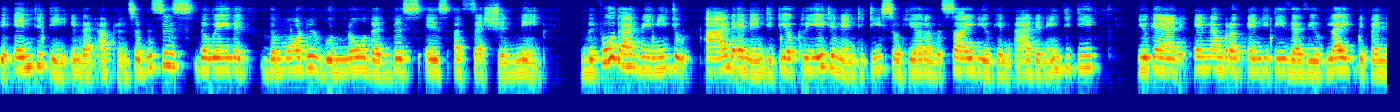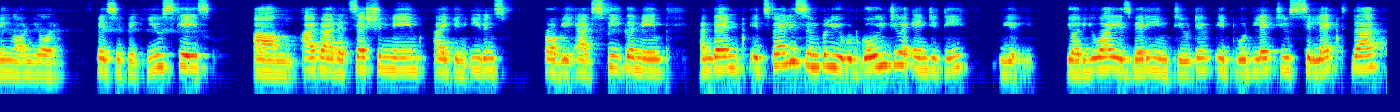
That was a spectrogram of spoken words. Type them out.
the entity in that utterance. So this is the way that the model would know that this is a session name. Before that, we need to add an entity or create an entity. So here on the side, you can add an entity. You can add a number of entities as you'd like, depending on your specific use case. Um, I've added session name. I can even probably add speaker name. And then it's fairly simple. You would go into your entity. Your UI is very intuitive. It would let you select that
